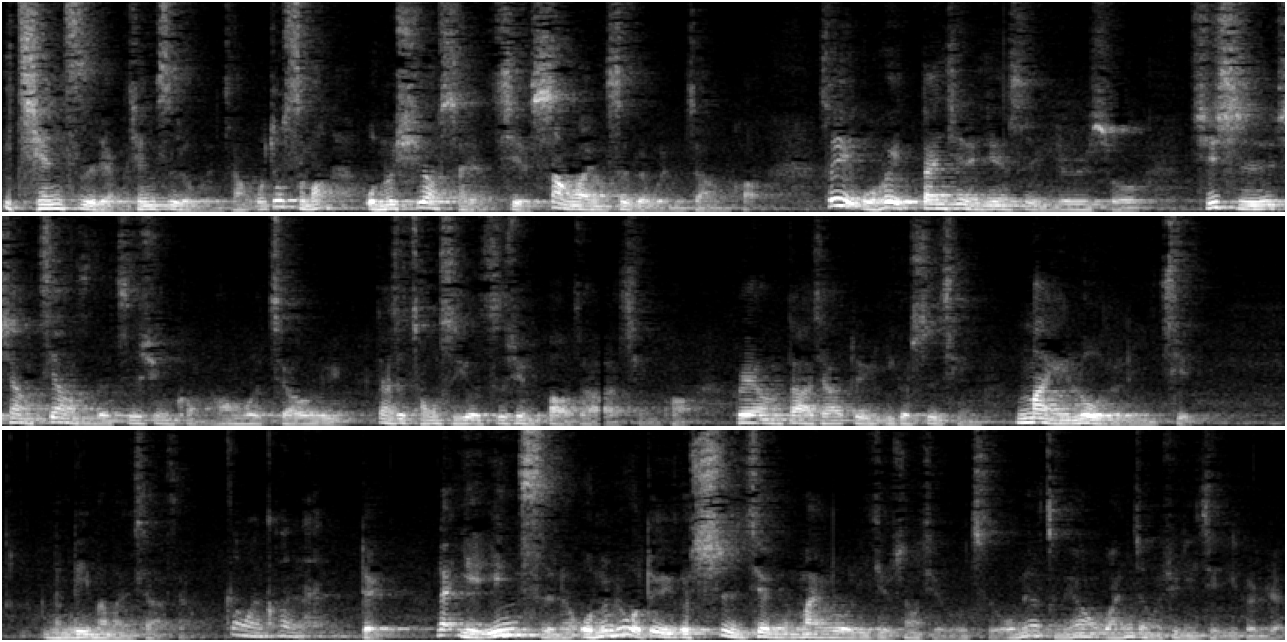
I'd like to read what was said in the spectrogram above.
一千字、两千字的文章。我说什么？我们需要写写上万字的文章哈。所以我会担心的一件事情就是说，其实像这样子的资讯恐慌或焦虑，但是同时又资讯爆炸的情况，会让大家对于一个事情。脉络的理解能力慢慢下降，更为困难。对，那也因此呢，我们如果对于一个事件的脉络理解尚且如此，我们要怎么样完整的去理解一个人？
